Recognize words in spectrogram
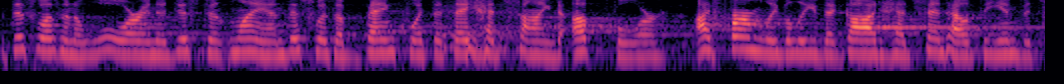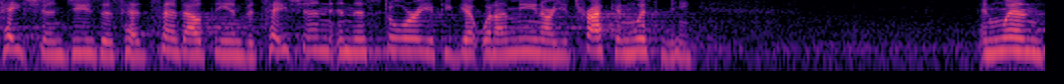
But this wasn't a war in a distant land. This was a banquet that they had signed up for. I firmly believe that God had sent out the invitation. Jesus had sent out the invitation in this story. If you get what I mean, are you tracking with me? And when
